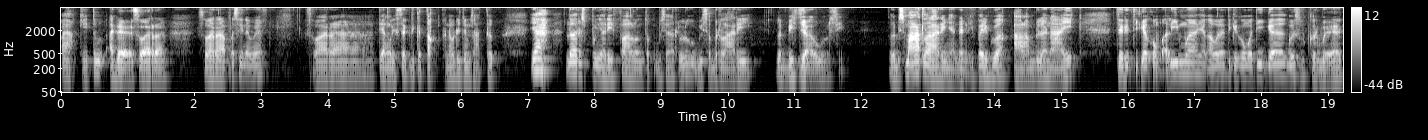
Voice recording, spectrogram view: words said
ah gitu ada suara suara apa sih namanya? Suara tiang listrik diketok karena udah jam satu. Ya lu harus punya rival untuk bisa lu bisa berlari lebih jauh sih. Lebih semangat lah larinya. Dan IPD gue alhamdulillah naik. Jadi 3,5 yang awalnya 3,3 gue syukur banget.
